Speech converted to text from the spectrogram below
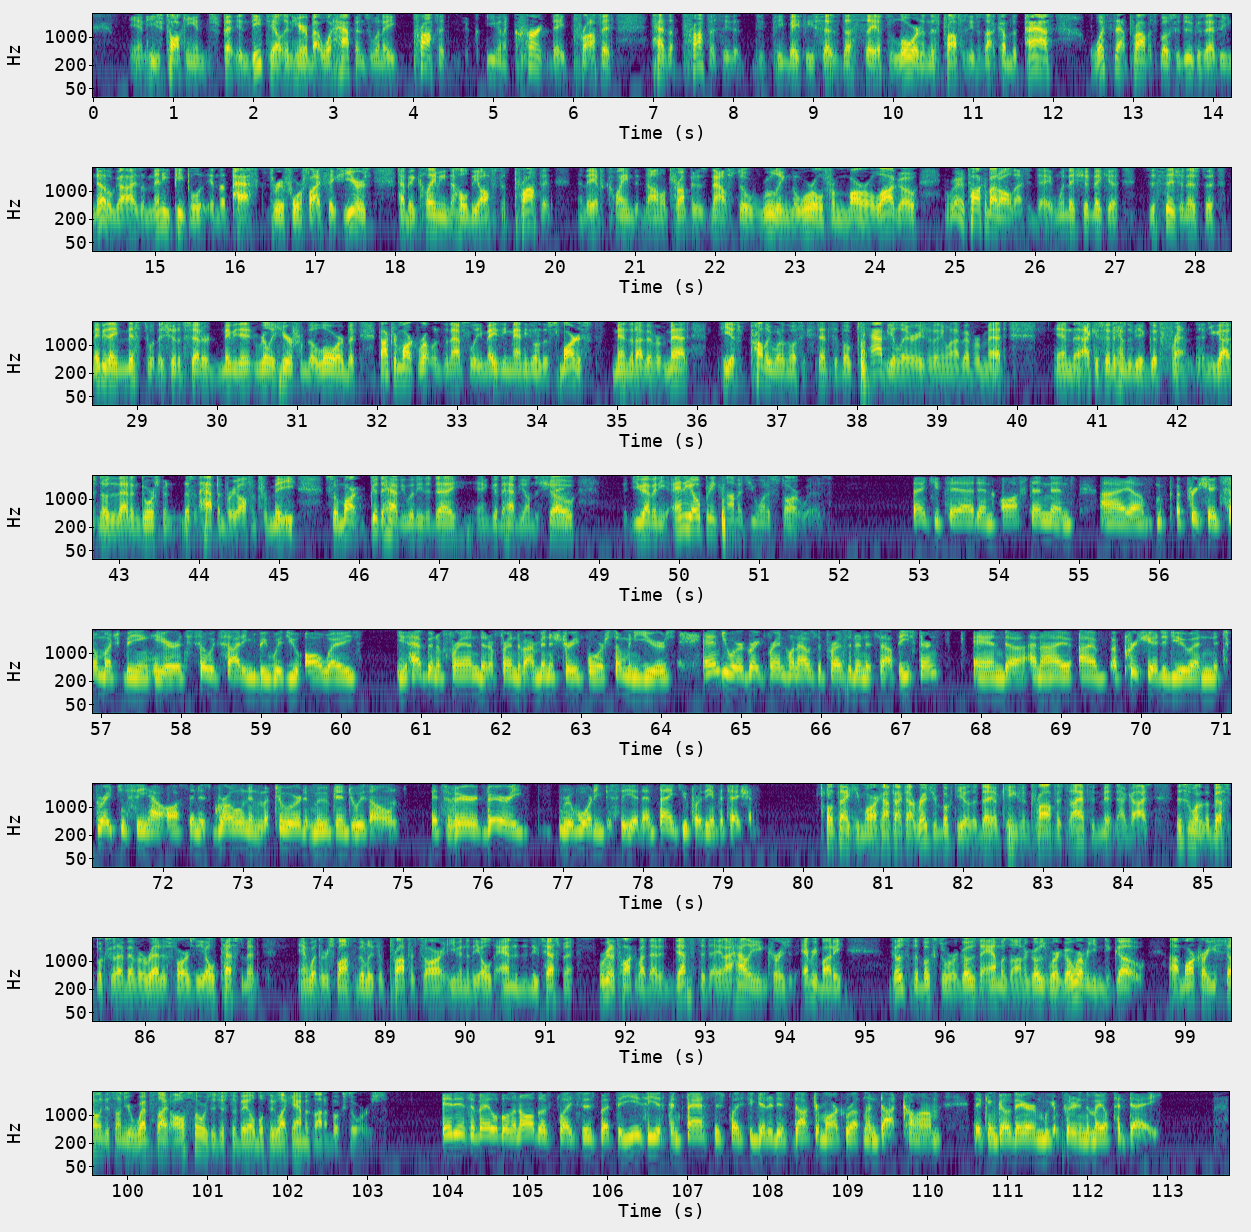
And he's talking in, in detail in here about what happens when a prophet, even a current day prophet, has a prophecy that he basically says, thus saith the Lord, and this prophecy does not come to pass. What's that prophet supposed to do? Because as you know, guys, many people in the past three or four, five, six years have been claiming to hold the office of prophet and they have claimed that Donald Trump is now still ruling the world from Mar-a-Lago. And we're going to talk about all that today when they should make a decision as to maybe they missed what they should have said or maybe they didn't really hear from the Lord. But Dr. Mark Rutland's an absolutely amazing man. He's one of the smartest men that I've ever met. He has probably one of the most extensive vocabularies of anyone I've ever met. And I consider him to be a good friend. And you guys know that that endorsement doesn't happen very often for me. So Mark, good to have you with me today and good to have you on the show do you have any any opening comments you want to start with? Thank you, Ted and Austin, and I uh, appreciate so much being here. It's so exciting to be with you always. You have been a friend and a friend of our ministry for so many years, and you were a great friend when I was the president at Southeastern. And uh, and I I appreciated you, and it's great to see how Austin has grown and matured and moved into his own. It's very very rewarding to see it. And thank you for the invitation. Well, thank you, Mark. In fact, I read your book the other day of Kings and Prophets. I have to admit now, guys, this is one of the best books that I've ever read as far as the Old Testament and what the responsibilities of prophets are, even in the Old and in the New Testament. We're going to talk about that in depth today, and I highly encourage that everybody goes to the bookstore or goes to Amazon or goes where go wherever you need to go. Uh, Mark, are you selling this on your website also, or is it just available through like Amazon and bookstores? It is available in all those places, but the easiest and fastest place to get it is drmarkrutland.com. They can go there and we can put it in the mail today.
